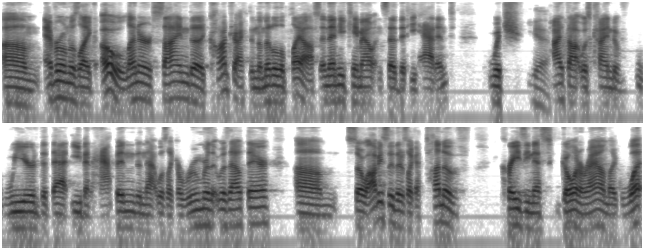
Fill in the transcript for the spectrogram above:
um, everyone was like, oh, Leonard signed a contract in the middle of the playoffs. And then he came out and said that he hadn't, which Yeah. I thought was kind of weird that that even happened. And that was like a rumor that was out there. Um, so obviously, there's like a ton of craziness going around. Like, what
